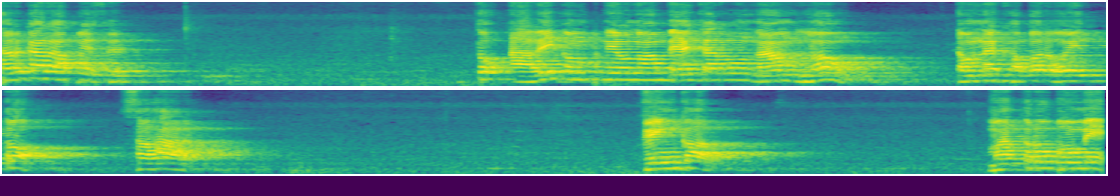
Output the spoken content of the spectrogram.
સરકાર આપે છે? તો આવી કંપનીઓના બે ચાર નામ લઉં. તમને ખબર હોય તો સહારા. ટ્વિંકલ માતૃભૂમિ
